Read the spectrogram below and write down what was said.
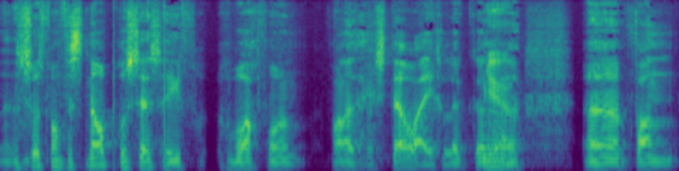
een soort van versnelproces heeft gebracht van, van het herstel eigenlijk. Uh, Ja. uh, van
